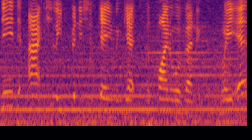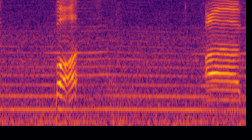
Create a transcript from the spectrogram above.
did actually finish this game and get to the final event and complete it, but um,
